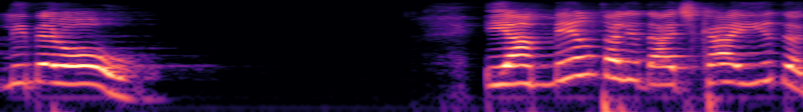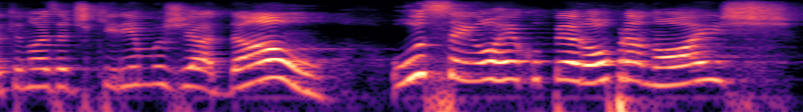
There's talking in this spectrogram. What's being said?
liberou. E a mentalidade caída que nós adquirimos de Adão, o Senhor recuperou para nós.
